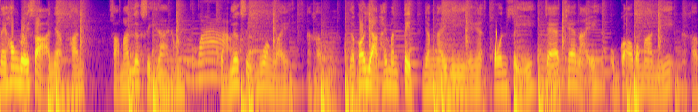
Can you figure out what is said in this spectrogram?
ในห้องโดยสารเนี่ยพันสามารถเลือกสีได้นะเว้ย ว้าวผมเลือกสีม่วงไว้นะครับ แล้วก็อยากให้มันติดยังไงดีอย่างเงี้ยโทนสีแจ๊สแค่ไหน ผมก็เอาประมาณนี้นะครับ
